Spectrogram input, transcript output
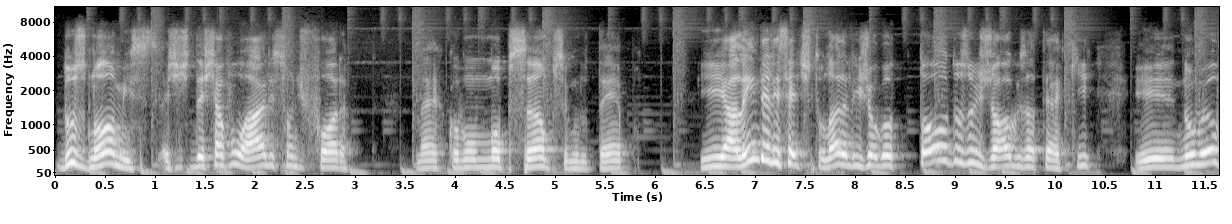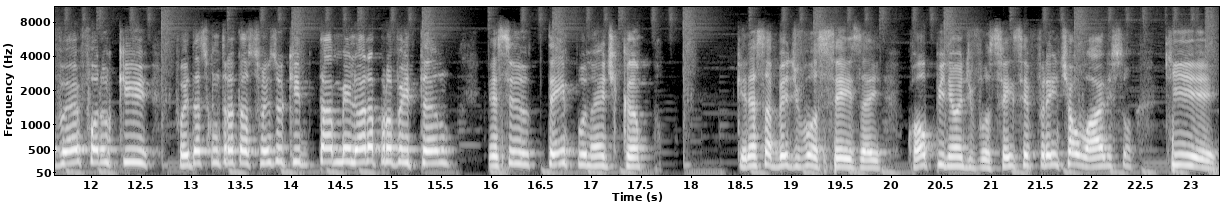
dos nomes a gente deixava o Alisson de fora né, como uma opção para o segundo tempo. E além dele ser titular, ele jogou todos os jogos até aqui. E no meu ver, foram o que foi das contratações o que está melhor aproveitando esse tempo né, de campo. Queria saber de vocês aí, qual a opinião de vocês referente ao Alisson, que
